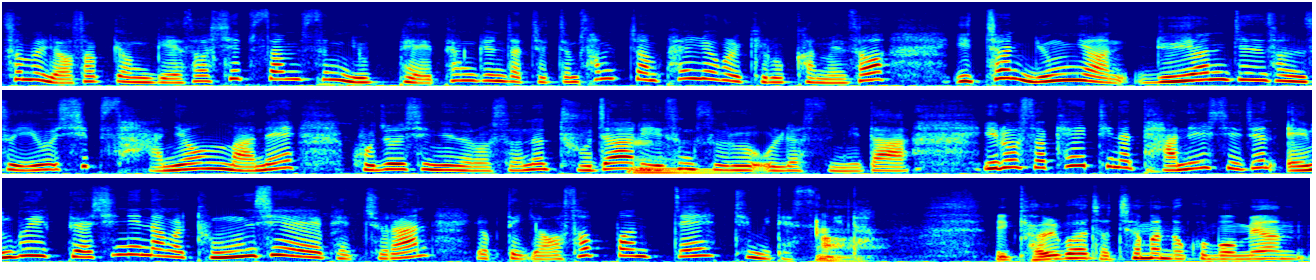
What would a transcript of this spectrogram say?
26경기에서 13승 6 연패, 평균 자체점 3.86을 기록하면서 2006년 류현진 선수 이후 14년 만에 고졸 신인으로서는 두 자리 음. 승수를 올렸습니다. 이로써 KT는 단일 시즌 MVP와 신인왕을 동시에 배출한 역대 여섯 번째 팀이 됐습니다. 아. 이 결과 자체만 놓고 보면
